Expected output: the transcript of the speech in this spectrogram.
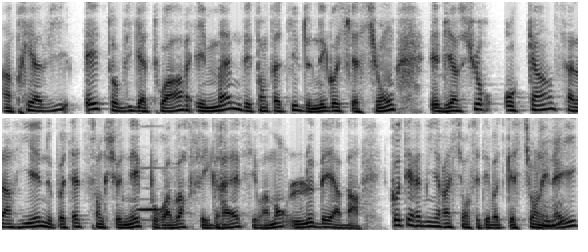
un préavis est obligatoire et même des tentatives de négociation. Et bien sûr, aucun salarié ne peut être sanctionné pour avoir fait grève. C'est vraiment le B à bas. Côté rémunération, c'était votre question, les mhm.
